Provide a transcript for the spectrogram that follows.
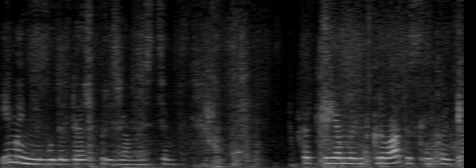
і мені буде теж приємності. Так приємно відкривати, слухайте.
